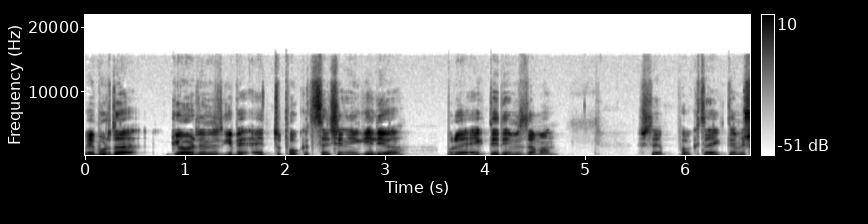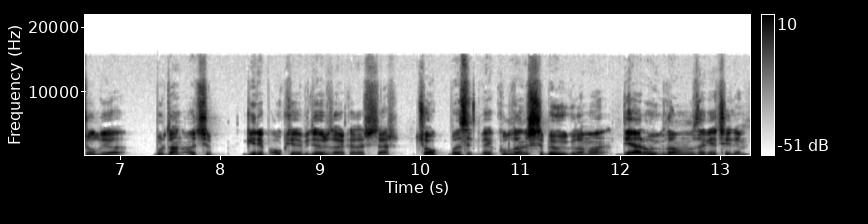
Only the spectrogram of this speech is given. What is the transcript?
ve burada gördüğünüz gibi Add to Pocket seçeneği geliyor. Buraya eklediğimiz zaman işte Pocket'a eklemiş oluyor. Buradan açıp girip okuyabiliyoruz arkadaşlar. Çok basit ve kullanışlı bir uygulama. Diğer uygulamamıza geçelim.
